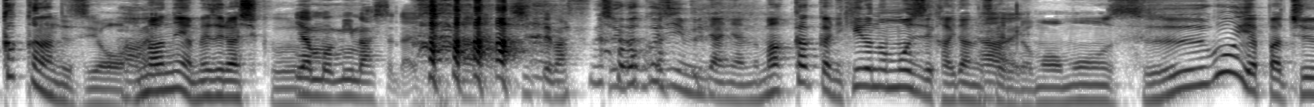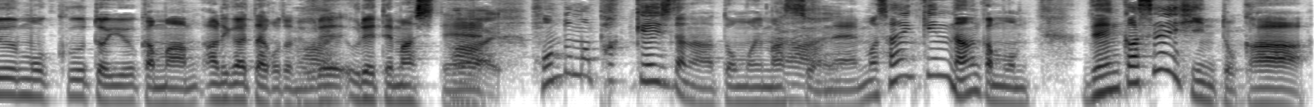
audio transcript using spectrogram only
赤っかなんですよ。はい今ねは珍しく。いや、もう見ました、大丈夫。はい。知ってます。中国人みたいにあの真っ赤っかに黄色の文字で書いたんですけれども、もうすごいやっぱ注目というか、まあ、ありがたいことに売れ,、はい売れてまして、はい本当まあパッケージだなと思いますよね。まあ最近なんかもう電化製品とか、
